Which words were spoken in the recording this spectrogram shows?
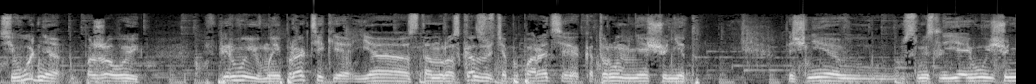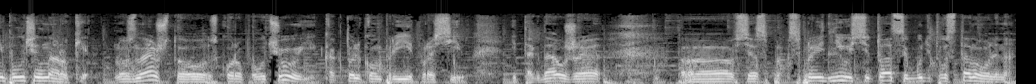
Сегодня, пожалуй, впервые в моей практике я стану рассказывать об аппарате, которого у меня еще нет. Точнее, в смысле, я его еще не получил на руки. Но знаю, что скоро получу, и как только он приедет в Россию. И тогда уже э, вся справедливость ситуации будет восстановлена.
